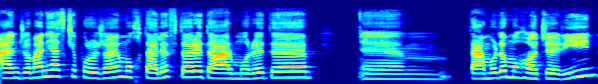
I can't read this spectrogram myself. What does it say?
انجمنی هست که پروژه های مختلف داره در مورد در مورد مهاجرین.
